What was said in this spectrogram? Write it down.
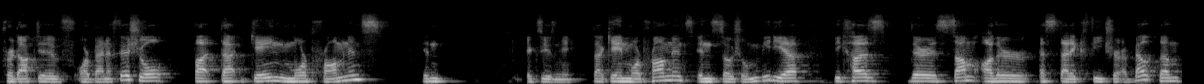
productive or beneficial, but that gain more prominence in excuse me that gain more prominence in social media because there is some other aesthetic feature about them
